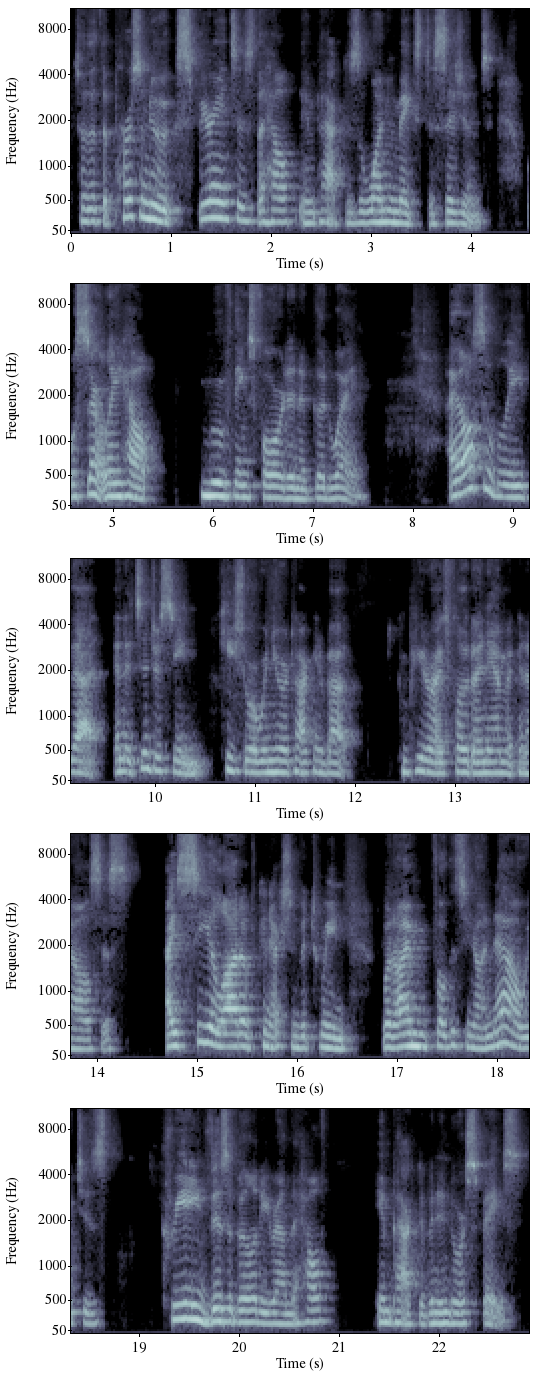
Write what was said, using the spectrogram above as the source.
so that the person who experiences the health impact is the one who makes decisions will certainly help move things forward in a good way. I also believe that, and it's interesting, Kishore, when you were talking about computerized flow dynamic analysis, I see a lot of connection between what I'm focusing on now, which is creating visibility around the health impact of an indoor space,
